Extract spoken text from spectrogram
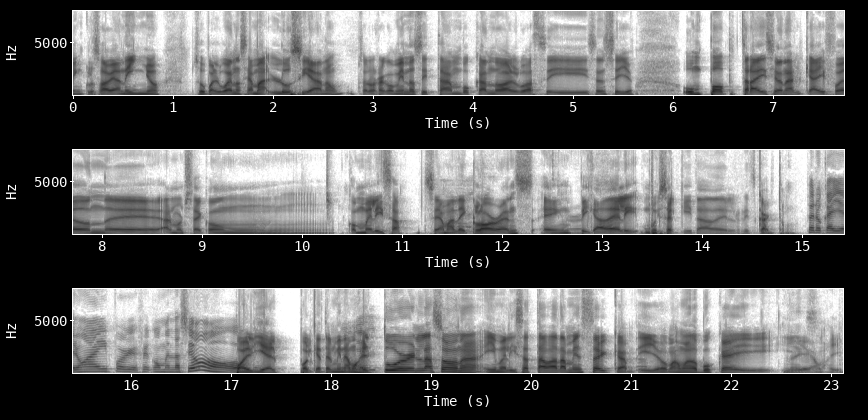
incluso había niños, súper bueno, se llama Luciano. Se los recomiendo si están buscando algo así sencillo. Un pop tradicional, que ahí fue donde almorcé con, con Melissa. Se llama The Clarence, en Piccadilly, muy cerquita del Ritz-Carlton. ¿Pero cayeron ahí por recomendación o...? Por Yelp, porque terminamos Por el tour en la zona y Melissa estaba también cerca y yo más o menos busqué y, y Nice. llegamos allí.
